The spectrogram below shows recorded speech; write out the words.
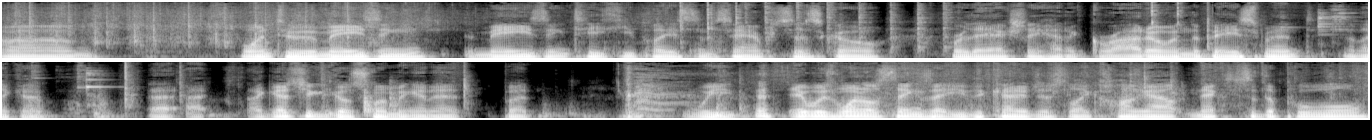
Um, went to an amazing, amazing tiki place in San Francisco where they actually had a grotto in the basement, like a. I, I- I guess you can go swimming in it, but we. It was one of those things that you kind of just like hung out next to the pool,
